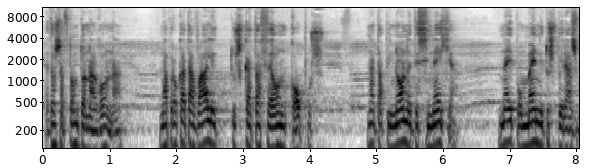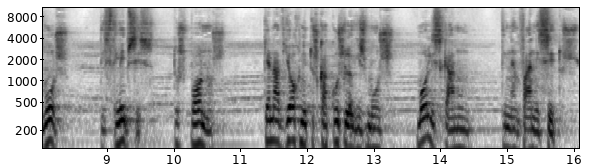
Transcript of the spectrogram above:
εδώ σε αυτόν τον αγώνα, να προκαταβάλει τους κατά Θεόν κόπους, να ταπεινώνεται συνέχεια, να υπομένει τους πειρασμούς, τις θλίψεις, τους πόνους και να διώχνει τους κακούς λογισμούς μόλις κάνουν την εμφάνισή τους.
